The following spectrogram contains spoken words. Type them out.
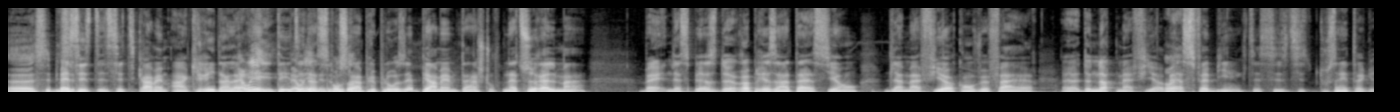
Euh, c'est Ben, c'est- c'est c'est quand même ancré dans la Ben réalité. ben oui, dans- c'est d'autant plus plausible. Puis en même temps, je trouve que naturellement, ben, l'espèce de représentation de la mafia qu'on veut faire, euh, de notre mafia, ben, Ouais. elle se fait bien. tu sais, c'est- c'est- tout s'intègre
